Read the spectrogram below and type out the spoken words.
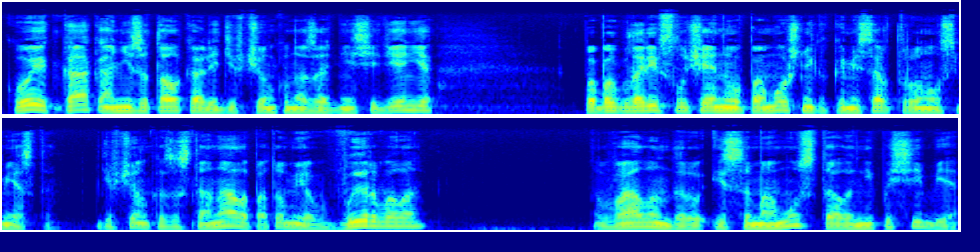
Кое-как они затолкали девчонку на заднее сиденье. Поблагодарив случайного помощника, комиссар тронул с места. Девчонка застонала, потом ее вырвало, Валандеру и самому стало не по себе.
